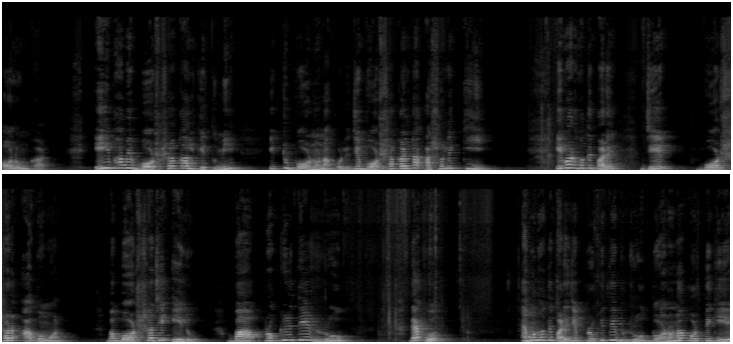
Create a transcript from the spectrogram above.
অলঙ্কার। এইভাবে বর্ষাকালকে তুমি একটু বর্ণনা করলে, যে বর্ষাকালটা আসলে কি? এবার হতে পারে যে বর্ষার আগমন বা বর্ষা যে এলো বা প্রকৃতির রূপ। দেখো, এমন হতে পারে যে প্রকৃতির রূপ বর্ণনা করতে গিয়ে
